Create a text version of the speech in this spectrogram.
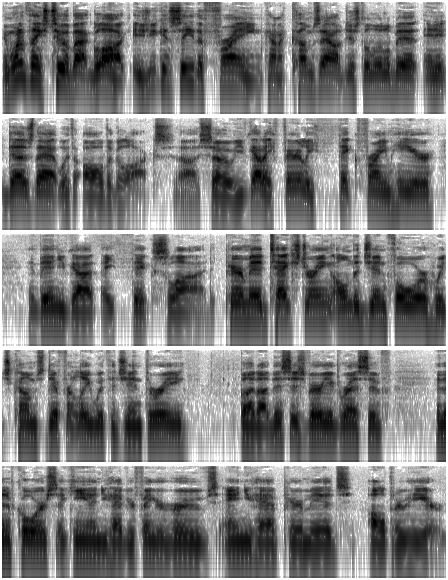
And one of the things too about Glock is you can see the frame kind of comes out just a little bit and it does that with all the Glocks. Uh, so you've got a fairly thick frame here and then you've got a thick slide. Pyramid texturing on the Gen 4 which comes differently with the Gen 3 but uh, this is very aggressive and then of course again you have your finger grooves and you have pyramids all through here.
